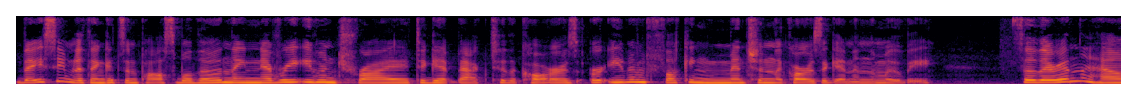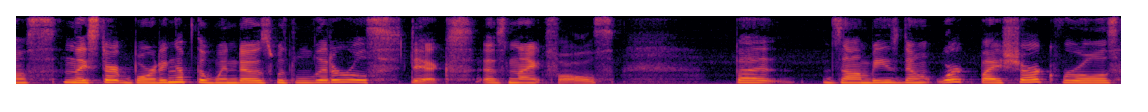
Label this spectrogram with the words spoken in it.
They seem to think it's impossible though, and they never even try to get back to the cars or even fucking mention the cars again in the movie. So they're in the house and they start boarding up the windows with literal sticks as night falls. But zombies don't work by shark rules,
